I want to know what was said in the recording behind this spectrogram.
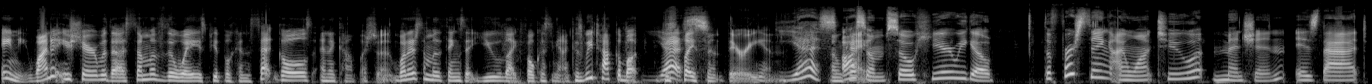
Amy, why don't you share with us some of the ways people can set goals and accomplish them? What are some of the things that you like focusing on? Because we talk about Yes. displacement theory and Yes, Okay. awesome. So here we go. The first thing I want to mention is that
